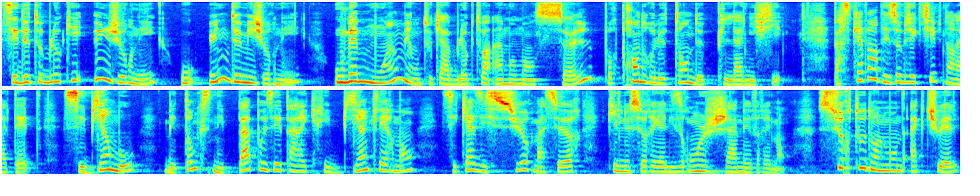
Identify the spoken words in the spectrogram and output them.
c'est de te bloquer une journée ou une demi-journée, ou même moins, mais en tout cas bloque-toi un moment seul pour prendre le temps de planifier. Parce qu'avoir des objectifs dans la tête, c'est bien beau, mais tant que ce n'est pas posé par écrit bien clairement, c'est quasi sûr, ma sœur, qu'ils ne se réaliseront jamais vraiment. Surtout dans le monde actuel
